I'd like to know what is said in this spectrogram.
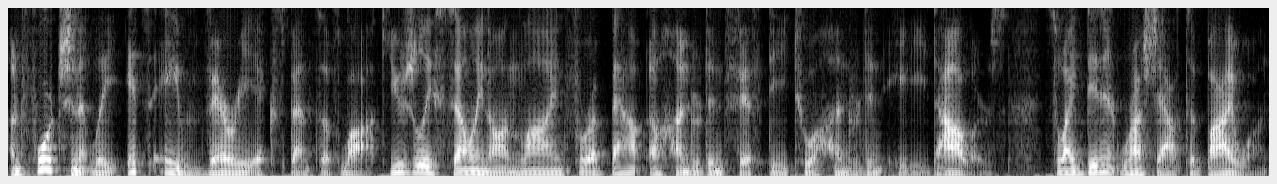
Unfortunately, it's a very expensive lock, usually selling online for about 150 to $180, so I didn't rush out to buy one.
